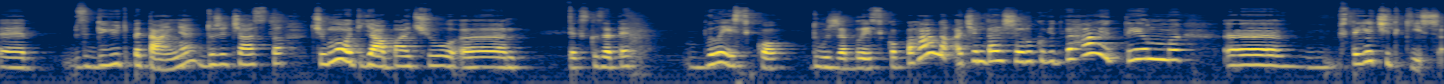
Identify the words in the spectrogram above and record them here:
е, задають питання дуже часто, чому от я бачу, е, як сказати, близько, дуже близько погано, а чим далі руку відвигаю, тим е, стає чіткіше.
